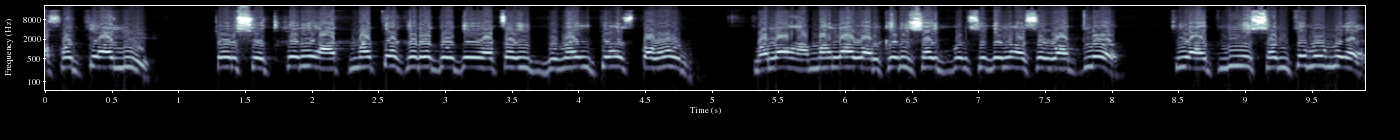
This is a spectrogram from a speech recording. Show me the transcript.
आपत्ती आली तर शेतकरी आत्महत्या करत होते याचा जुना इतिहास पाहून मला आम्हाला वारकरी साहित्य परिषदेला असं वाटलं की आपली संतभूमी आहे.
